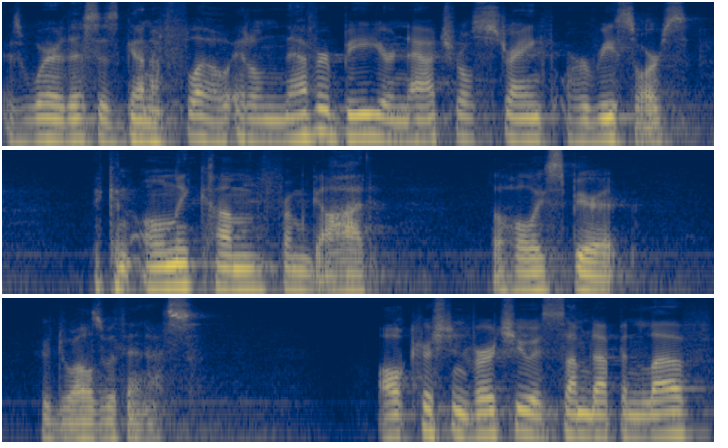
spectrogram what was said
is where this is going to flow. It'll never be your natural strength or resource. It can only come from God, the Holy Spirit, who dwells within us. All Christian virtue is summed up in love.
